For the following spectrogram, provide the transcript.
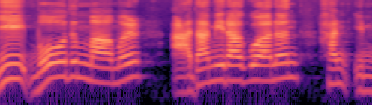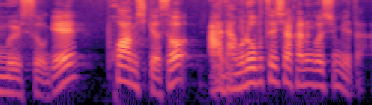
이 모든 마음을 아담이라고 하는 한 인물 속에 포함시켜서 아담으로부터 시작하는 것입니다.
